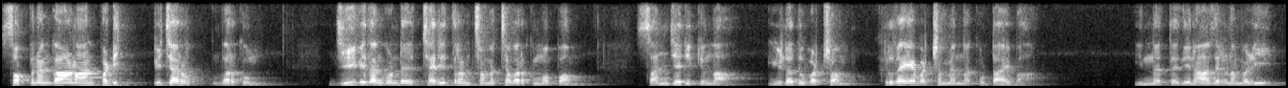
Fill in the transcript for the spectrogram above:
സ്വപ്നം കാണാൻ പഠിപ്പിച്ചവർക്കും ജീവിതം കൊണ്ട് ചരിത്രം ചമച്ചവർക്കുമൊപ്പം സഞ്ചരിക്കുന്ന ഇടതുപക്ഷം ഹൃദയപക്ഷം എന്ന കൂട്ടായ്മ. ഇന്നത്തെ ദിനാചരണം വഴി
